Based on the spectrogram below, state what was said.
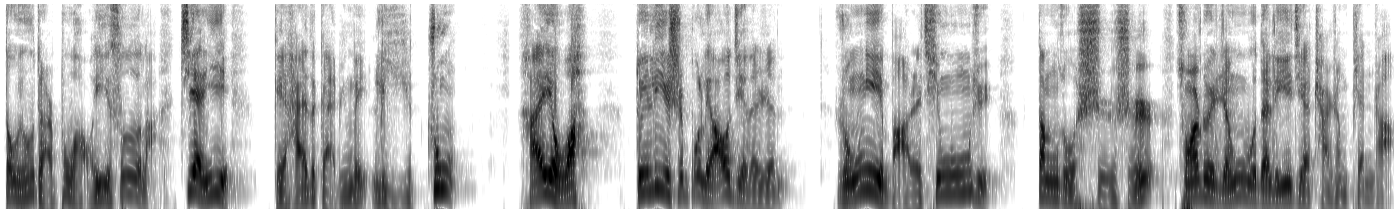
都有点不好意思了，建议给孩子改名为李忠。还有啊，对历史不了解的人，容易把这清宫剧。当做史实，从而对人物的理解产生偏差。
